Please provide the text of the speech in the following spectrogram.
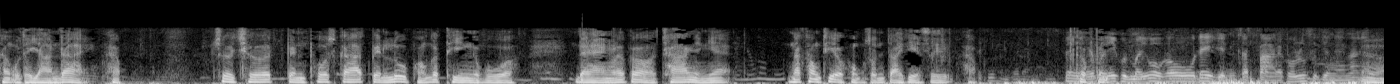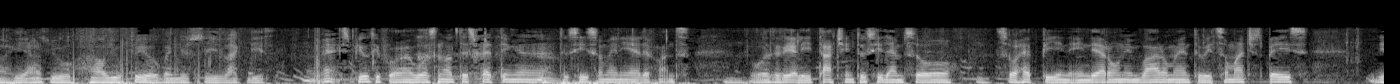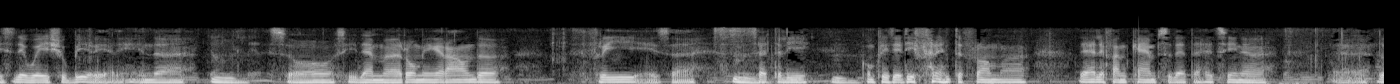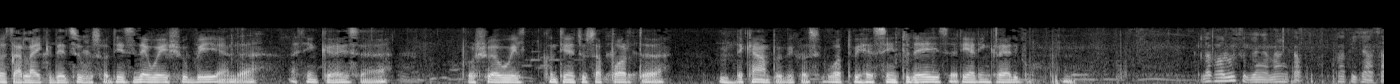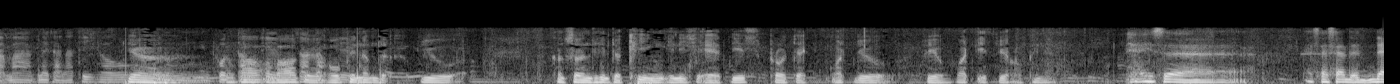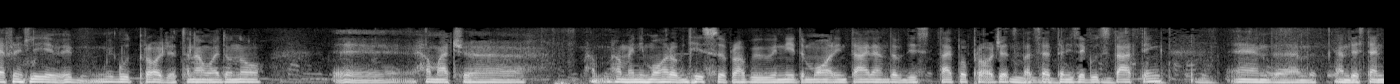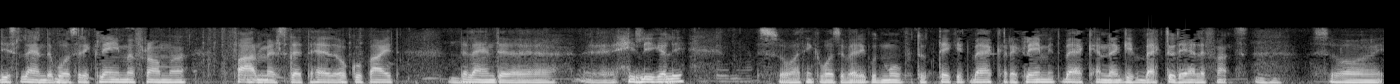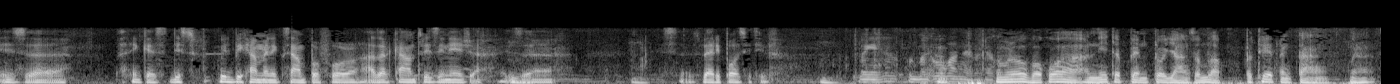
ทางอุทยานได้ครับ เสื้อเชิ้ตเป็นโปสการ์ดเป็นรูปของกระทิงกับวัว แดงแล้วก็ช้างอย่างเงี้ย นักท่องเที่ยวคงสนใจที่จะซื้อครับ เป็นไงครับวันนี้คุณมาริโอเขาได้เห็นสัตว์ป่าแล้วเขารู้สึกยังไงบ้างครับ Uh, he asked you how you feel when you see like this. Yeah, it's beautiful. I was not expecting uh, to see so many elephants. It was really touching to see them so so happy in, in their own environment with so much space. This is the way it should be, really. And uh, so see them uh, roaming around uh, free is uh, certainly completely different from uh, the elephant camps that I had seen. Uh, uh, those are like the zoo. So this is the way it should be, and uh, I think uh, is uh, for sure we'll continue to support uh, the camp because what we have seen today is really incredible. แล้วเขารู้สึกยังไงบ้างกับพระพิชาสามารถในฐานะที่เขา Yeah, เป็นคนต่างประ about, เทศ about ชาติ the ต่างประเทศ opinion that you concerned him, the king initiate this project. What do you feel? What is your opinion? Yeah, It's, uh, as I said, definitely a, a good project. Now I don't know uh, how much, uh, how, how many more of this. Uh, probably we need more in Thailand of this type of project, but certainly it's a good starting. And um, I understand this land was reclaimed from uh, farmers that had occupied the land uh, uh, illegally. So I think it was a very good move to take it back, reclaim it back, and uh, give back to the elephants. So is uh, I think as this will become an example for other countries in Asia. is uh, it's, it's very positive. เป็นไงครับคุณไบโอว่าไงบ้างครับ คุณมาโรบอกว่าอันนี้จะเป็นตัวอย่างสำหรับประเทศต่างๆนะฮะ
